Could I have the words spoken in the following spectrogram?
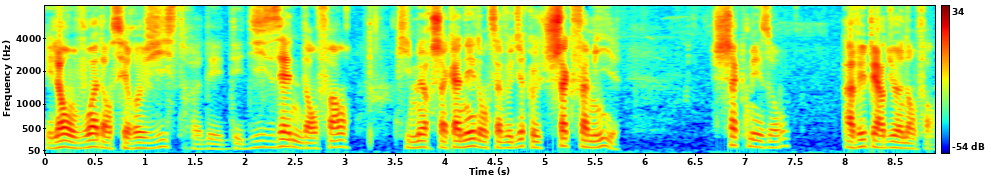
Et là on voit dans ces registres des, dizaines d'enfants qui meurent chaque année donc ça veut dire que chaque famille, chaque maison avait perdu un enfant,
